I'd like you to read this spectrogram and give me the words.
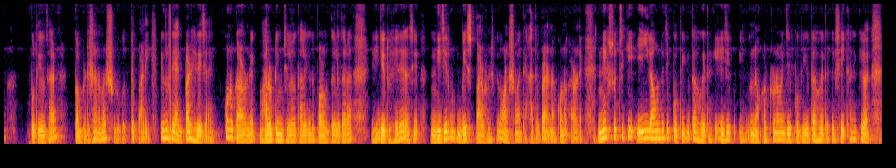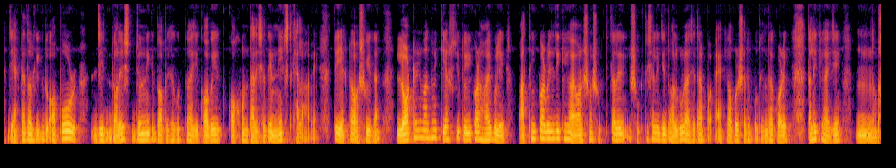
প্রতিযোগিতার কম্পিটিশান আমরা শুরু করতে পারি। কিন্তু যদি একবার হেরে যায়, কোনো কারণে ভালো টিম ছিল, তাহলে কিন্তু পরবর্তীকালে তারা যেহেতু হেরে গেছে, নিজের বেস্ট পারফরমেন্স কিন্তু অনেক সময় দেখাতে পারে না কোনো কারণে। নেক্সট হচ্ছে কি, এই রাউন্ডে যে প্রতিযোগিতা হয়ে থাকে, এই যে নকআউট টুর্নামেন্ট যে প্রতিযোগিতা হয়ে থাকে, সেইখানে কী হয়, যে একটা দলকে কিন্তু অপর যে দলের জন্যে কিন্তু অপেক্ষা করতে হয় যে কবে, কখন তাদের সাথে নেক্সট খেলা হবে। তো এই একটা অসুবিধা। লটারির মাধ্যমে ক্রীড়াসূচি তৈরি করা হয় বলে প্রাথমিক পর্বে যদি কী হয়, অনেক সময় শক্তিশালী শক্তিশালী যে দলগুলো আছে, তারা একে অপরের সাথে প্রতিদ্বন্দ্বিতা করে। তাহলে কী হয় যে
